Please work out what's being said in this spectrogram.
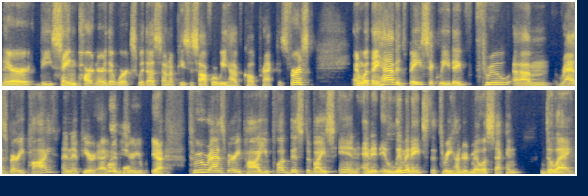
they're the same partner that works with us on a piece of software we have called Practice First. And what they have is basically they've through um, Raspberry Pi, and if you're, okay. I'm sure you, yeah, through Raspberry Pi, you plug this device in, and it eliminates the 300 millisecond delay.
